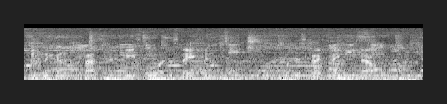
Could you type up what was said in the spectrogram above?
This is the kind of capacity that Peace at the station. What this guy's making now.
